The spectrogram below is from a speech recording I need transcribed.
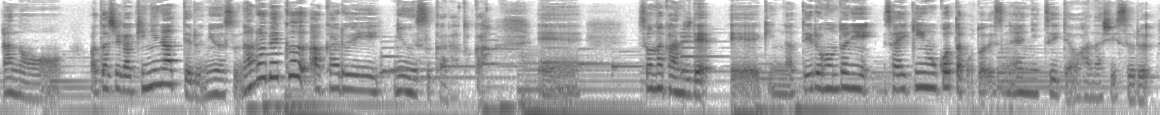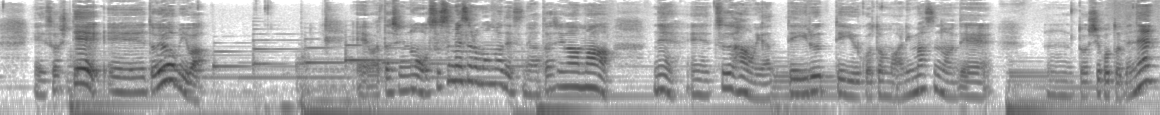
あの私が気になってるニュースなるべく明るいニュースからとか、えーそんな感じで、えー気になっている本当に最近起こったことですねについてお話しする、えーそして、えー土曜日は、えー私のおすすめするものですね。私がまあね、えー通販をやっているっていうこともありますのでうんと仕事でね、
